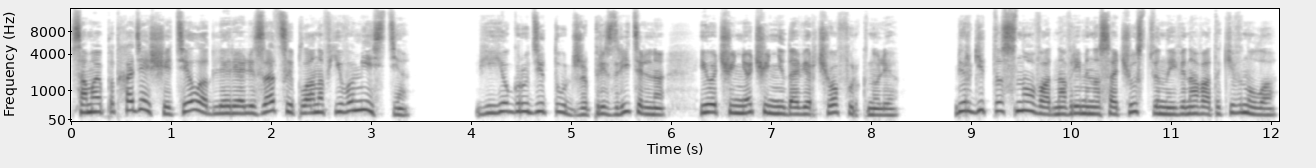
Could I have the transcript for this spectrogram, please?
самое подходящее тело для реализации планов его мести». В ее груди тут же презрительно и очень-очень недоверчиво фыркнули. Бергитта снова одновременно сочувственно и виновато кивнула.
